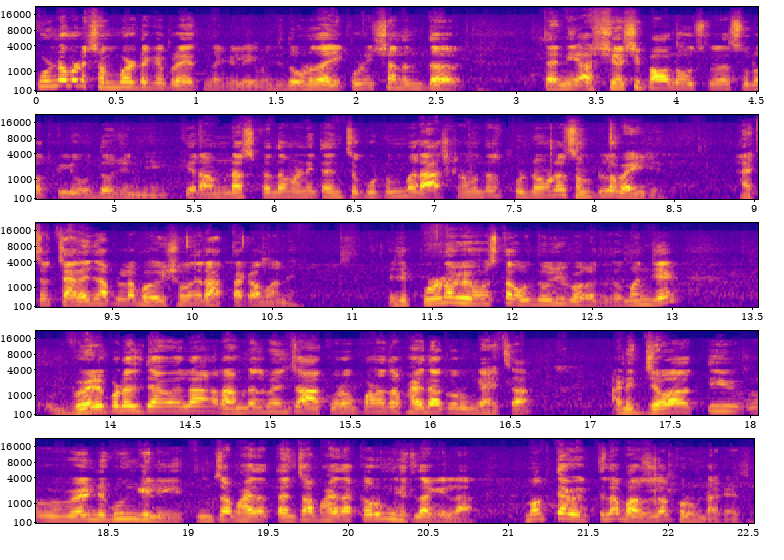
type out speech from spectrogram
पूर्णपणे शंभर टक्के प्रयत्न केले. म्हणजे दोन हजार एकोणीसच्या नंतर त्यांनी अशी अशी पावलं उचलायला सुरुवात केली उद्धवजींनी की रामदास कदम आणि त्यांचं कुटुंब राजकारणामध्ये पूर्णपणे संपलं पाहिजे. ह्याचं चॅलेंज आपल्या भविष्यामध्ये राहता कामा नये. याची पूर्ण व्यवस्था उद्धवजी बघत होतं. म्हणजे वेळ पडेल त्यावेळेला रामदासबाईंचा आक्रमकपणाचा फायदा करून घ्यायचा. आणि जेव्हा ती वेळ निघून गेली तुमचा फायदा त्यांचा फायदा करून घेतला गेला मग त्या व्यक्तीला बाजूला करून टाकायचं.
